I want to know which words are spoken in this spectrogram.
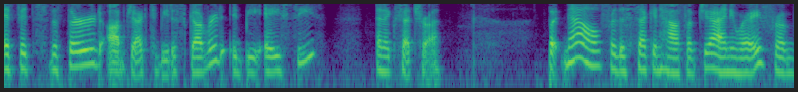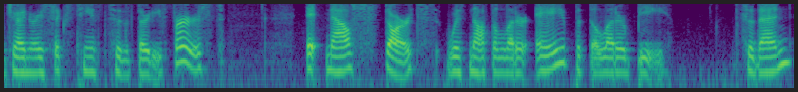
If it's the third object to be discovered, it'd be AC, and etc. But now, for the second half of January, from January 16th to the 31st, it now starts with not the letter A, but the letter B. So then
